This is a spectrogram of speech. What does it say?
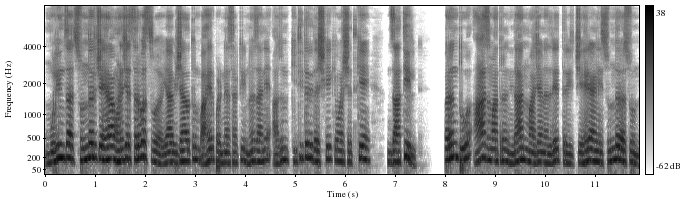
मुलींचा सुंदर चेहरा म्हणजे सर्वस्व या विचारातून बाहेर पडण्यासाठी न जाणे अजून कितीतरी दशके किंवा शतके जातील. परंतु आज मात्र निदान माझ्या नजरेत तरी चेहऱ्याने सुंदर असून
